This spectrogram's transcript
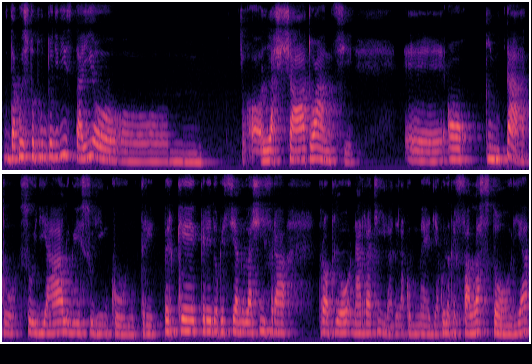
da questo punto di vista io ho, ho lasciato, anzi eh, ho puntato sui dialoghi e sugli incontri, perché credo che siano la cifra proprio narrativa della commedia, quello che fa la storia,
